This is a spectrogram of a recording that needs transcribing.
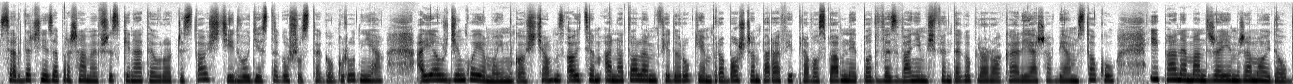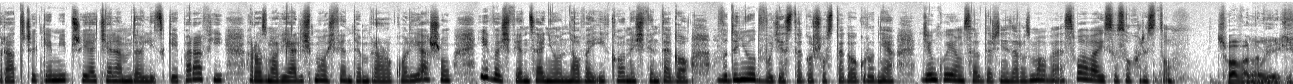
Serdecznie zapraszamy wszystkie na te uroczystości 26 grudnia, a ja już dziękuję moim gościom z ojcem Anatolem Fiodorukiem, proboszczem parafii prawosławnej pod wezwaniem świętego proroka Eliasza w Białymstoku i panem Andrzejem Żamojdą, bratczykiem i przyjacielem dojlickiej parafii. Rozmawialiśmy o świętym proroku Eliaszu i wyświęceniu nowej ikony świętego w dniu 26 grudnia. Dziękuję serdecznie za rozmowę. Sława Jezusu Chrystu. Sława na wieki.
